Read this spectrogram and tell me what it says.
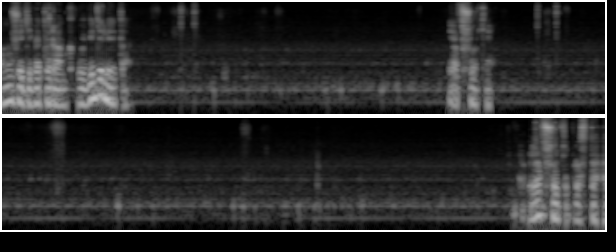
Он уже девятый ранг. Вы видели это? Я в шоке. Я в шоке просто.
